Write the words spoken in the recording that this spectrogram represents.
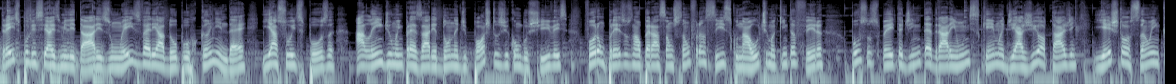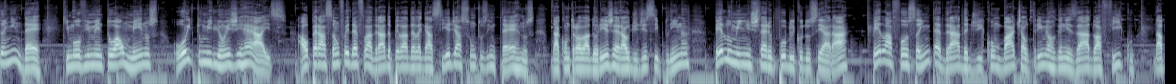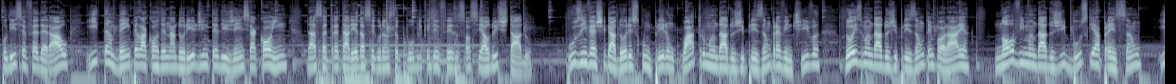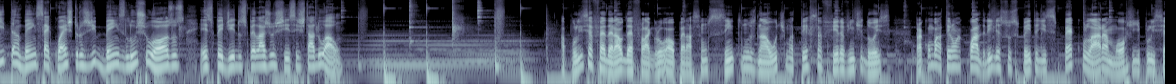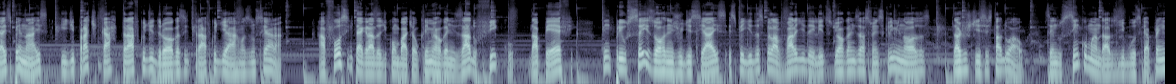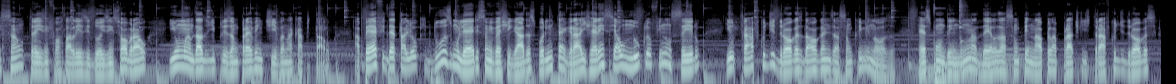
Três policiais militares, um ex-vereador por Canindé e a sua esposa, além de uma empresária dona de postos de combustíveis, foram presos na Operação São Francisco na última quinta-feira por suspeita de integrarem um esquema de agiotagem e extorsão em Canindé, que movimentou ao menos 8 milhões de reais. A operação foi deflagrada pela Delegacia de Assuntos Internos da Controladoria Geral de Disciplina, pelo Ministério Público do Ceará, pela Força Integrada de Combate ao Crime Organizado, a FICO, da Polícia Federal e também pela Coordenadoria de Inteligência, a COIN, da Secretaria da Segurança Pública e Defesa Social do Estado. Os investigadores cumpriram quatro mandados de prisão preventiva, dois mandados de prisão temporária, nove mandados de busca e apreensão e também sequestros de bens luxuosos expedidos pela Justiça Estadual. A Polícia Federal deflagrou a Operação Sintonos na última terça-feira, 22, para combater uma quadrilha suspeita de especular a morte de policiais penais e de praticar tráfico de drogas e tráfico de armas no Ceará. A Força Integrada de Combate ao Crime Organizado, FICO, da PF, cumpriu seis ordens judiciais expedidas pela Vara de Delitos de Organizações Criminosas da Justiça Estadual, sendo cinco mandados de busca e apreensão, três em Fortaleza e dois em Sobral, e um mandado de prisão preventiva na capital. A PF detalhou que duas mulheres são investigadas por integrar e gerenciar o núcleo financeiro e o tráfico de drogas da organização criminosa, respondendo uma delas à ação penal pela prática de tráfico de drogas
